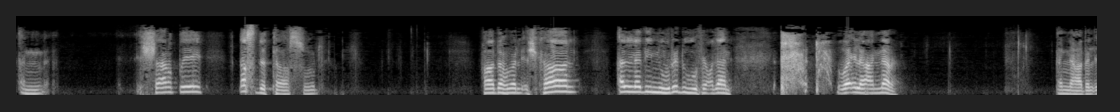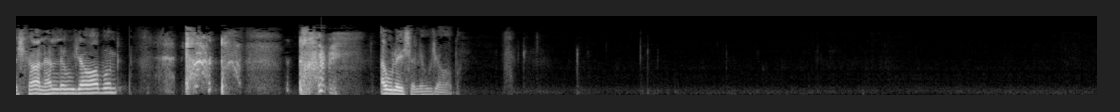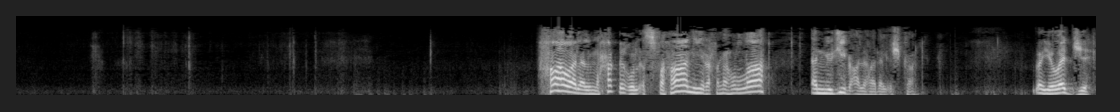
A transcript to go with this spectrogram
أن الشرط قصد التوصل؟ هذا هو الإشكال الذي نورده فعلا. وإلى أن نرى أن هذا الإشكال هل له جواب؟ أو ليس له جواب. حاول المحقق الإصفهاني رحمه الله أن يجيب على هذا الإشكال ويوجه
